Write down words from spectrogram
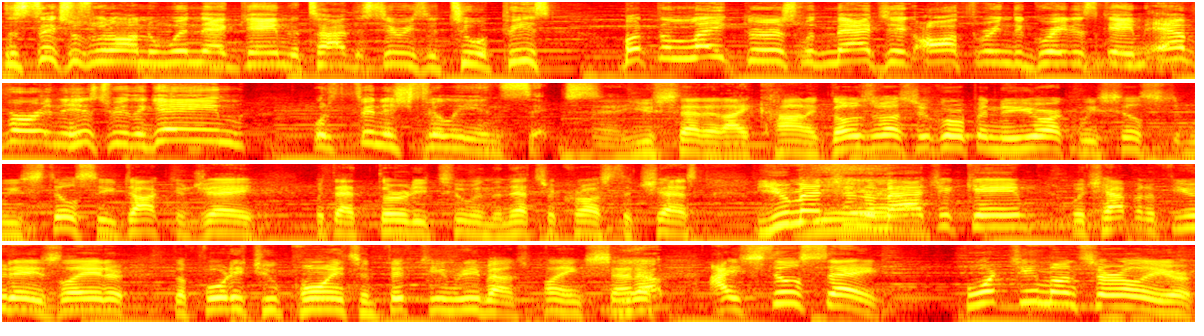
The Sixers went on to win that game to tie the series at two apiece, but the Lakers, with Magic authoring the greatest game ever in the history of the game, would finish Philly in six. Yeah, you said it, iconic. Those of us who grew up in New York, we still we still see Dr. J with that 32 and the nets across the chest. You mentioned the Magic game, which happened a few days later, the 42 points and 15 rebounds playing center. Yep. I still say, 14 months earlier,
